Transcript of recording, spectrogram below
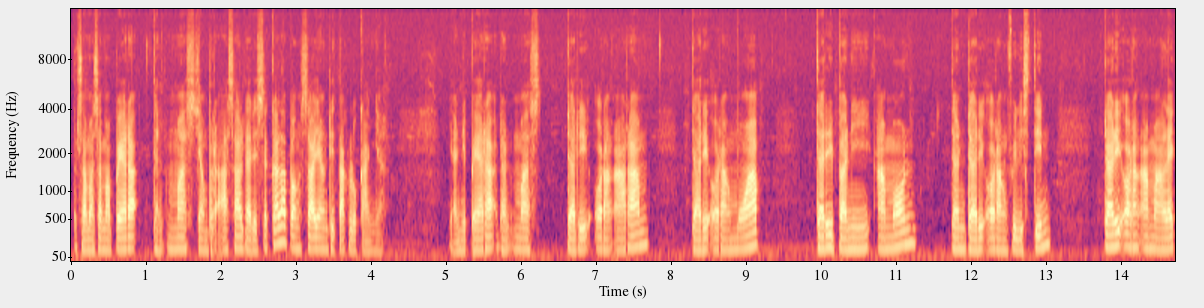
bersama-sama perak dan emas yang berasal dari segala bangsa yang ditaklukkannya, yakni perak dan emas dari orang Aram, dari orang Moab, dari Bani Amon, dan dari orang Filistin, dari orang Amalek,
